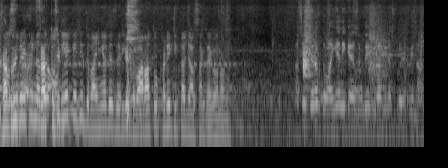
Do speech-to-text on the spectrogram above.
ਸਰ ਤੁਸੀਂ ਨਜ਼ਰ ਆਉਂਦੀ ਹੈ ਕਿ ਜੀ ਦਵਾਈਆਂ ਦੇ ਜ਼ਰੀਏ ਦੁਬਾਰਾ ਤੋਂ ਖੜੇ ਕੀਤਾ ਜਾ ਸਕਦਾ ਹੈਗਾ ਉਹਨਾਂ ਨੂੰ? ਅਸੀਂ ਸਿਰਫ ਦਵਾਈਆਂ ਨਹੀਂ ਕਹਿ ਸਕਦੇ ਇੰਟਰਾਵੀਨਸ ਫਲੂਇਡ ਵੀ ਨਾਲ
